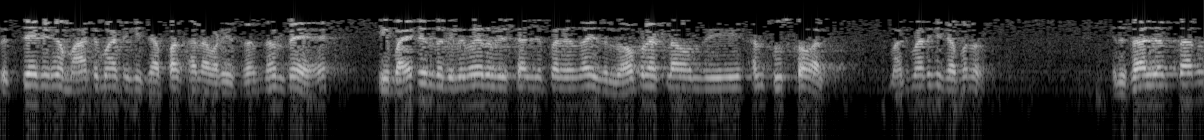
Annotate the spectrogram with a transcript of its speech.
ప్రత్యేకంగా మాటి మాటికి చెప్పక్కల వాడి శ్రద్ధ ఉంటే ఈ బయట ఇంత విలువైన విషయాలు చెప్పారు కదా ఇది లోపల ఎట్లా ఉంది అని చూసుకోవాలి. మాటి మాటికి చెప్పరు. ఎన్నిసార్లు చెప్తారు?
